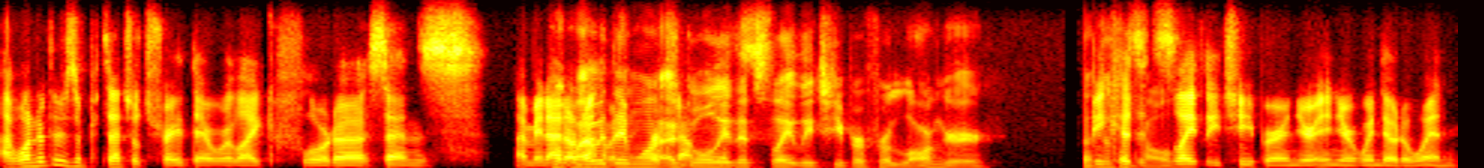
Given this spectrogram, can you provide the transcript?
I wonder if there's a potential trade there where like Florida sends. I mean, but I don't. Know. Why would they want a goalie that's slightly cheaper for longer? That because it's help. slightly cheaper and you're in your window to win.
